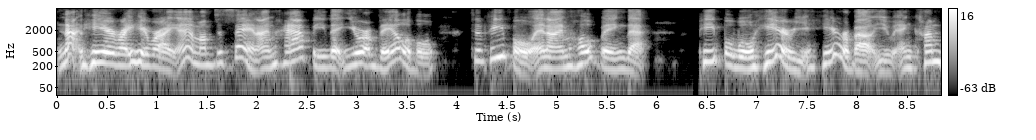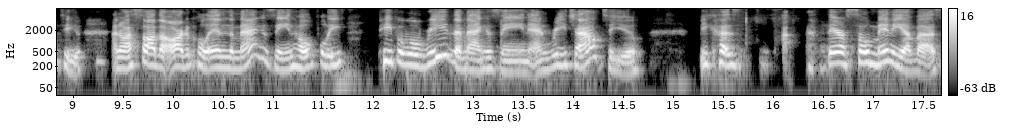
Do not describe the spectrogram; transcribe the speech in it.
not here right here where I am. I'm just saying I'm happy that you're available to people and I'm hoping that people will hear you, hear about you and come to you. I know I saw the article in the magazine. Hopefully people will read the magazine and reach out to you because there are so many of us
